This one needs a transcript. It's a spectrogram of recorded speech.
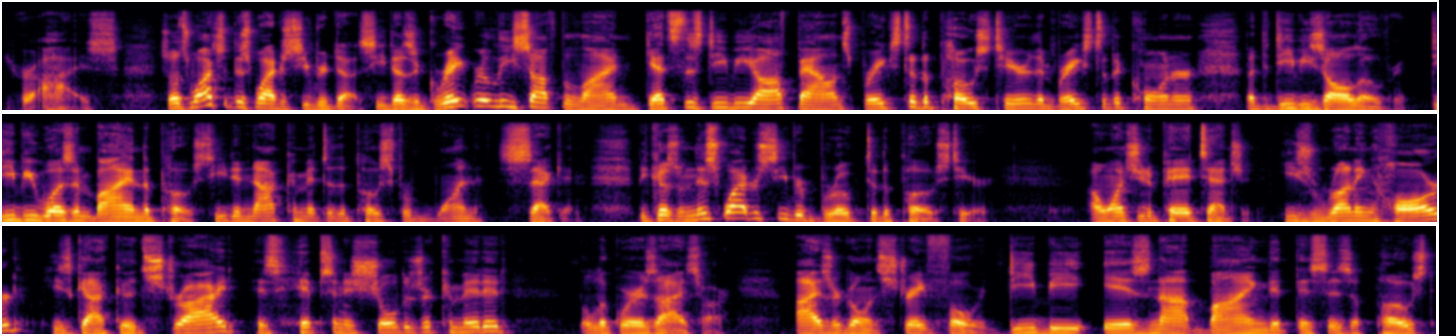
your eyes. So let's watch what this wide receiver does. He does a great release off the line, gets this DB off balance, breaks to the post here, then breaks to the corner, but the DB's all over it. DB wasn't buying the post. He did not commit to the post for one second. Because when this wide receiver broke to the post here, I want you to pay attention. He's running hard. He's got good stride. His hips and his shoulders are committed, but look where his eyes are. Eyes are going straight forward. DB is not buying that this is a post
